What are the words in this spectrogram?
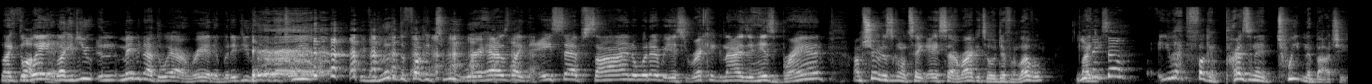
Like the Fuck way, that. like if you, and maybe not the way I read it, but if you look at the tweet, if you look at the fucking tweet where it has like the ASAP sign or whatever, it's recognizing his brand. I'm sure this is gonna take ASAP Rocky to a different level. You like, think so? you got the fucking president tweeting about you.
